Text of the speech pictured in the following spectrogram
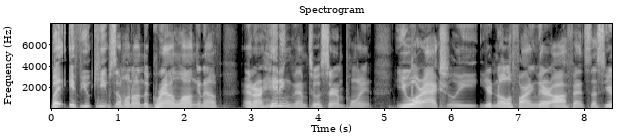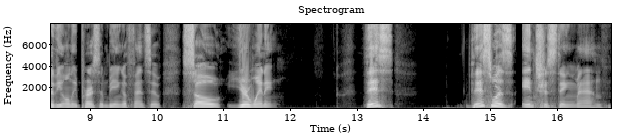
but if you keep someone on the ground long enough and are hitting them to a certain point, you are actually you're nullifying their offense. Thus you're the only person being offensive. So you're winning this this was interesting, man.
